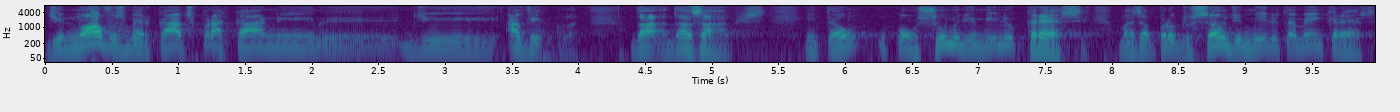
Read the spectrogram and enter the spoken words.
de novos mercados para a carne eh, de avícola, da, das aves. Então, o consumo de milho cresce, mas a produção de milho também cresce.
